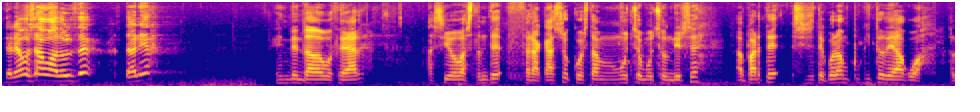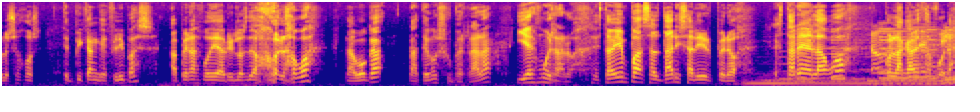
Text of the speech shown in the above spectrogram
¿Tenemos agua dulce, Tania? He intentado bucear, ha sido bastante fracaso, cuesta mucho, mucho hundirse. Aparte, si se te cuela un poquito de agua a los ojos, te pican que flipas. Apenas podía abrirlos debajo del agua. La boca la tengo súper rara y es muy raro. Está bien para saltar y salir, pero estar en el agua con la cabeza fuera.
